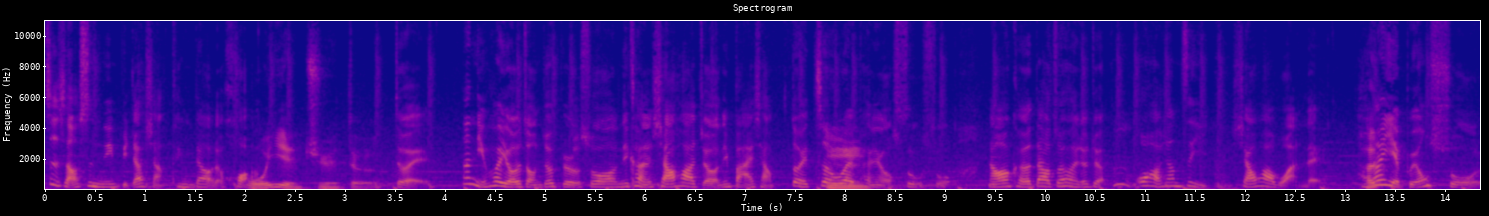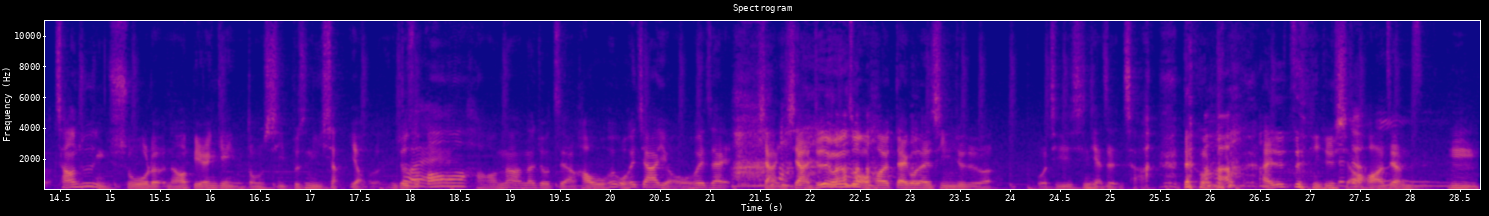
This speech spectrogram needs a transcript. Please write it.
至少是你比较想听到的话。我也觉得，对，那你会有一种，就比如说你可能消化久了，你本来想对这位嗯。朋友诉说，然后可是到最后你就觉得，嗯，我好像自己消化完嘞，好像也不用说了。常常就是你说了，然后别人给你的东西不是你想要的，你就说哦好，那那就这样，好，我会我会加油，我会再想一下，就是有用这种话会带过在心里，就觉得我其实心情还是很差，但我还是自己去消化这样子，嗯。嗯。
